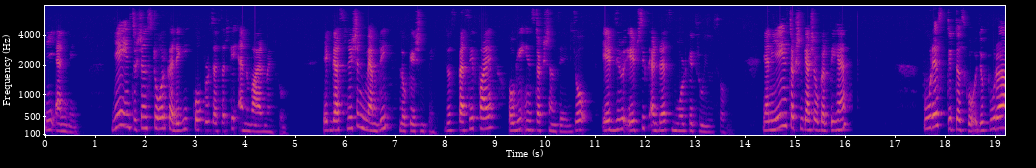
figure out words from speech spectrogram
E N B ये इंस्ट्रक्शन स्टोर करेगी को प्रोसेसर के एनवायरनमेंट को। एक डेस्टिनेशन मेमोरी लोकेशन पे, जो स्पेसिफाई होगी इंस्ट्रक्शन से, जो 8086 एड्रेस मोड के थ्रू यूज़ होगी। यानी ये इंस्ट्रक्शन क्या शो करती है? पूरे स्टेटस को, जो पूरा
